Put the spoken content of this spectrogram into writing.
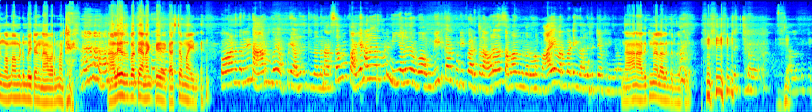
உங்கள் அம்மா மட்டும் போயிட்டாங்க நான் வரமாட்டேன். அழுகிறது பார்த்தா எனக்கு கஷ்டமாயிரு. போன தடவை நானும் போய் அப்படி அழுதுட்டு இருந்தேன். அந்த நர்சம்மா பையன் அழுகிறத விட நீ அழுகிற போ. உங்க வீட்டுக்கார கூட்டிட்டு போய் அவராவது சமாதானம் வரும் உனக்கு வாயே வரமாட்டேங்குது அழுதுட்டு அப்படிங்கிறாங்க. நான் அதுக்கு மேலே அழுந்துருக்கேன் செல்லக்குட்டி.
